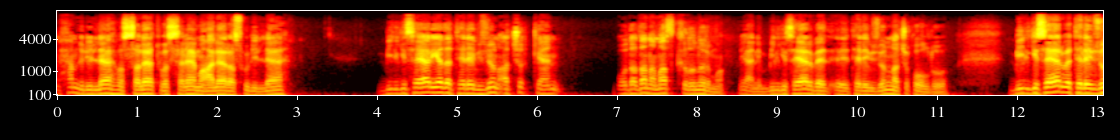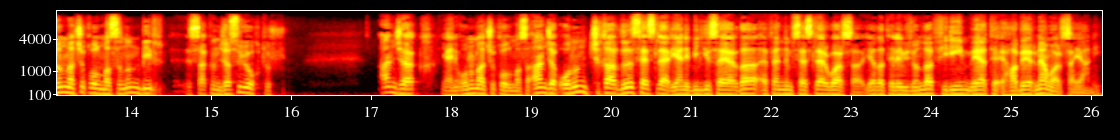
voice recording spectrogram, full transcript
Elhamdülillah ve salatu ve selamu ala Resulillah. Bilgisayar ya da televizyon açıkken odada namaz kılınır mı? Yani bilgisayar ve e, televizyonun açık olduğu. Bilgisayar ve televizyonun açık olmasının bir sakıncası yoktur. Ancak yani onun açık olması ancak onun çıkardığı sesler yani bilgisayarda efendim sesler varsa ya da televizyonda film veya haber ne varsa yani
